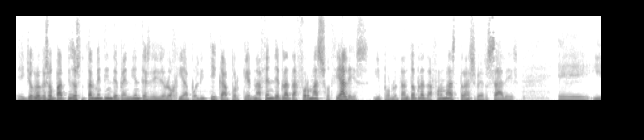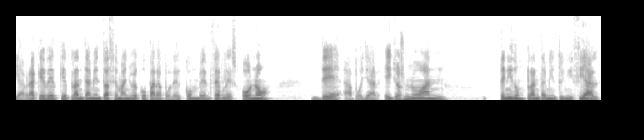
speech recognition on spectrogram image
yo creo que son partidos totalmente independientes de ideología política porque nacen de plataformas sociales y por lo tanto plataformas transversales eh, y habrá que ver qué planteamiento hace Mañueco para poder convencerles o no de apoyar. Ellos no han tenido un planteamiento inicial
